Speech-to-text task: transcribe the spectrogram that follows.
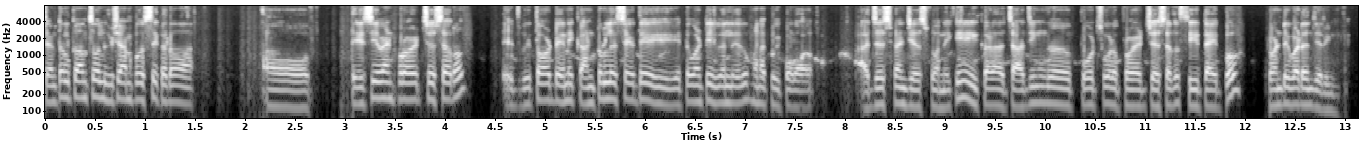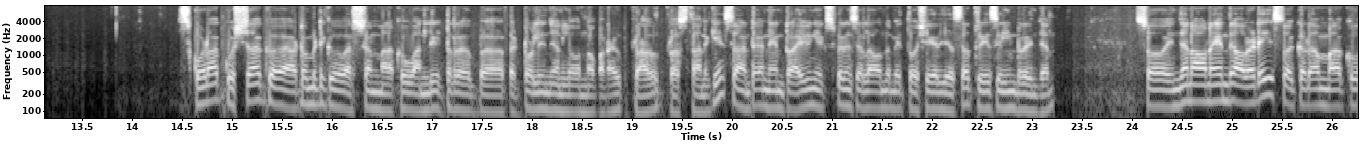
సెంట్రల్ కన్సోల్ విషయానికి వస్తే ఇక్కడ ఏసీ ఈవెంట్ ప్రొవైడ్ చేశారు. వితౌట్ ఎనీ కంట్రోల్స్ అయితే ఎటువంటి ఇవ్వం లేదు. మనకు ఇక్కడ అడ్జస్ట్మెంట్ చేసుకోనికి ఇక్కడ ఛార్జింగ్ పోర్ట్స్ కూడా ప్రొవైడ్ చేశారు. సి టైప్ ట్వంటీ ఇవ్వడం జరిగింది. స్కోడా కుషాక్ ఆటోమేటిక్ వర్షన్ మనకు వన్ లీటర్ పెట్రోల్ ఇంజన్లో ఉన్న మనకు ప్రస్తుతానికి. సో అంటే నేను డ్రైవింగ్ ఎక్స్పీరియన్స్ ఎలా ఉందో మీతో షేర్ చేస్తాను three cylinder engine so engine on అయింది ఆల్రెడీ సో ఇక్కడ మనకు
